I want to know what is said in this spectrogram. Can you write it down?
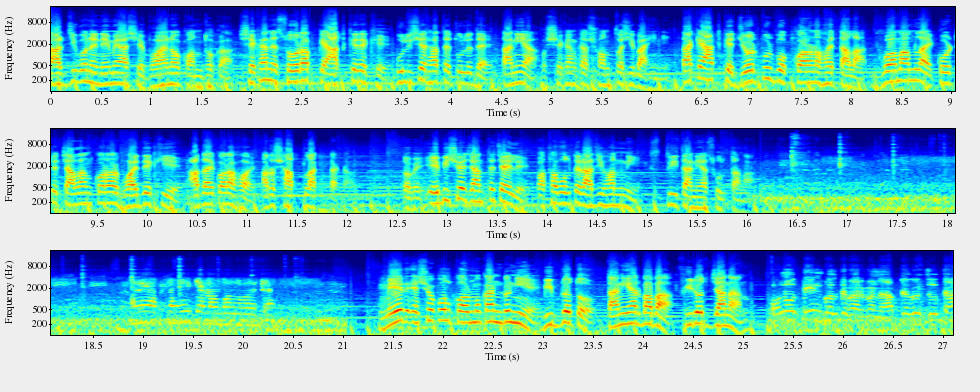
তার জীবনে নেমে আসে ভয়ানক অন্ধকার। সেখানে সৌরভকে আটকে রেখে পুলিশের হাতে তুলে দেয় তানিয়া ও সেখানকার সন্ত্রাসী বাহিনী। তাকে আটকে জোরপূর্বক করানো হয় তালাক। ভুয়া মামলায় কোর্টে চালান করার ভয় দেখিয়ে আদায় করা হয় আরও সাত লাখ টাকা। তবে এ বিষয়ে জানতে চাইলে কথা বলতে রাজি হননি স্ত্রী তানিয়া সুলতানা। আপনাকে কেন বলব এটা? মেয়ের এ সকল কর্মকাণ্ড নিয়ে বিব্রত তানিয়ার বাবা ফিরোজ জানান কোনো দিন বলতে পারবে না। আপনাদের জুতা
